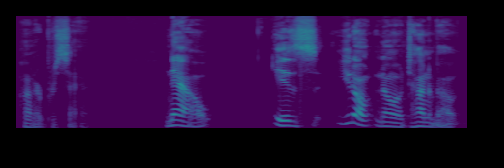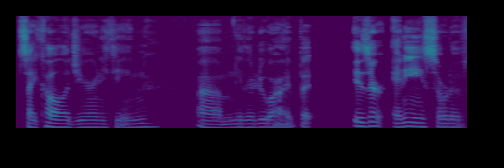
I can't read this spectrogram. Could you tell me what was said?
hundred percent. Now, is you don't know a ton about psychology or anything, um, neither do I. But is there any sort of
